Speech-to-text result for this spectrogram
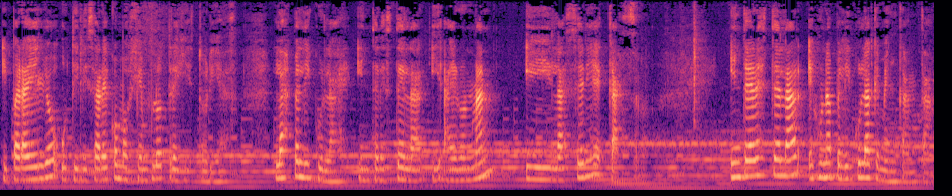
y para ello utilizaré como ejemplo tres historias. Las películas Interstellar y Iron Man y la serie Castle. Interstellar es una película que me encanta.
